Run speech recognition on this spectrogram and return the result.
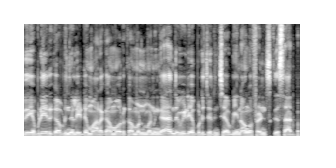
இது எப்படி இருக்குது அப்படின்னு சொல்லிட்டு மறக்காமல் ஒரு கமெண்ட் பண்ணுங்கள் இந்த வீடியோ பிடிச்சிருந்துச்சி அப்படின்னா உங்கள் ஃப்ரெண்ட்ஸ்க்கு ஷேர்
